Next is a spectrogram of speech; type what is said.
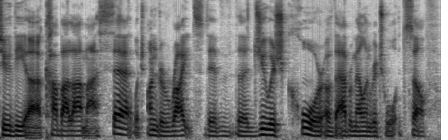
to the uh, Kabbalah Maaseh, which underwrites the, the Jewish core of the Abramelin ritual itself.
